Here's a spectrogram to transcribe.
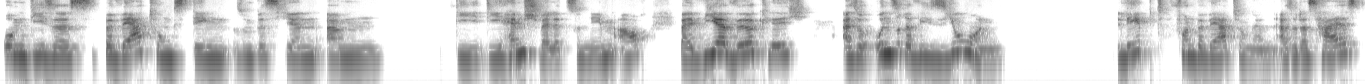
um dieses Bewertungsding so ein bisschen ähm, die, die Hemmschwelle zu nehmen, auch, weil wir wirklich, also unsere Vision lebt von Bewertungen. Also das heißt,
